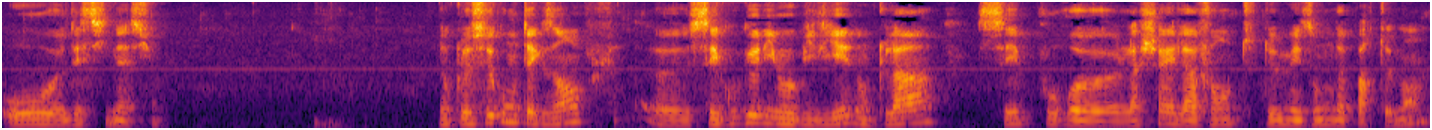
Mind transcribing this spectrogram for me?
aux destinations. Donc le second exemple, c'est Google Immobilier. Donc là, c'est pour l'achat et la vente de maisons, d'appartements.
